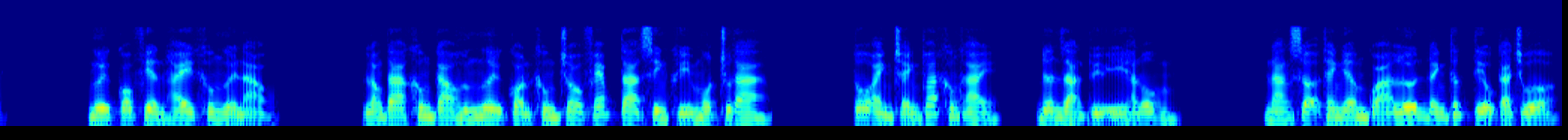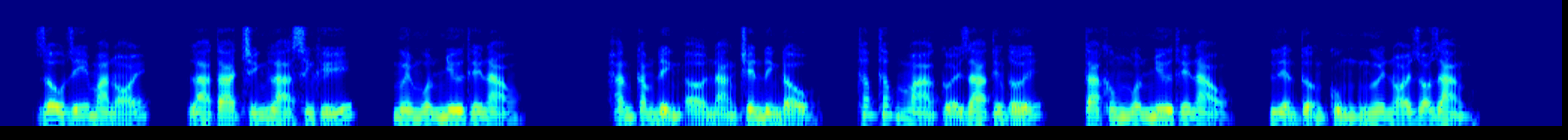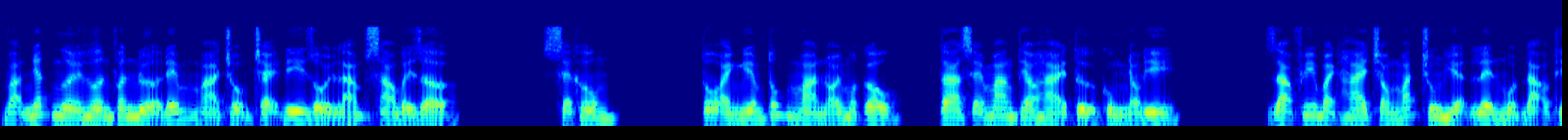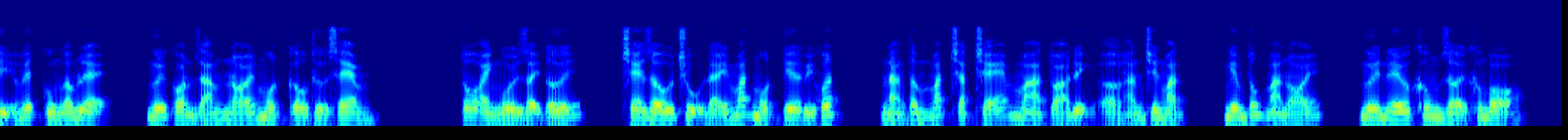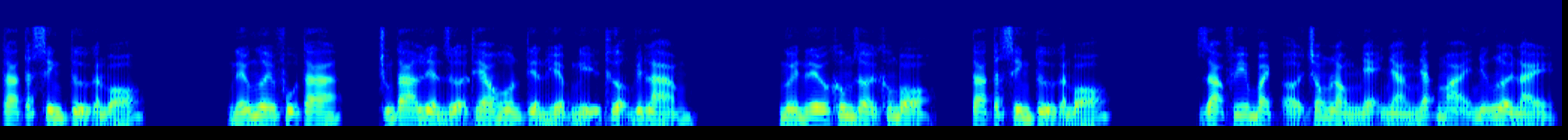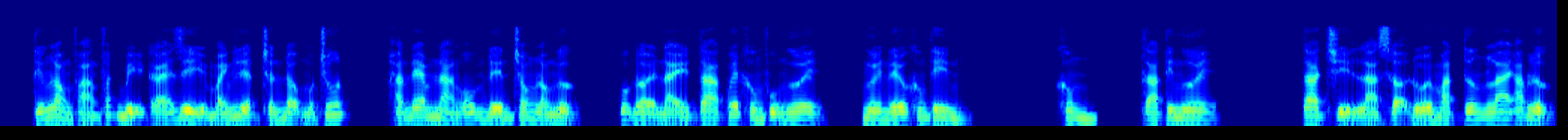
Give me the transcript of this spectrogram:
Ngươi có phiền hay không người nào? Lòng ta không cao hứng ngươi còn không cho phép ta sinh khí một chút ta. Tô ảnh tránh thoát không khai, đơn giản tùy ý hắn ôm. Nàng sợ thanh âm quá lớn đánh thức tiểu cà chua, dầu dĩ mà nói, là ta chính là sinh khí, ngươi muốn như thế nào? Hắn cầm đỉnh ở nàng trên đỉnh đầu, thấp thấp mà cười ra tiếng tới, ta không muốn như thế nào, liền tưởng cùng ngươi nói rõ ràng. Vạn nhất ngươi hơn phân nửa đêm mà trộm chạy đi rồi làm sao bây giờ? Sẽ không. Tô ảnh nghiêm túc mà nói một câu, ta sẽ mang theo hải tử cùng nhau đi. Dạ phi bạch hai tròng mắt trung hiện lên một đạo thị huyết cùng âm lệ, ngươi còn dám nói một câu thử xem. Tô ảnh ngồi dậy tới, che giấu trụ đáy mắt một tia ủy khuất, nàng tâm mắt chặt chẽ mà tỏa định ở hắn trên mặt, nghiêm túc mà nói, ngươi nếu không rời không bỏ, ta tất sinh tử gắn bó. Nếu ngươi phụ ta, chúng ta liền dựa theo hôn tiền hiệp nghị thượng viết làm. Ngươi nếu không rời không bỏ, ta tất sinh tử gắn bó. Dạ phi bạch ở trong lòng nhẹ nhàng nhắc mãi những lời này, tiếng lòng phảng phất bị cái gì mãnh liệt chấn động một chút, hắn đem nàng ôm đến trong lòng ngực, cuộc đời này ta quyết không phụ ngươi, ngươi nếu không tin. Không, ta tin ngươi. Ta chỉ là sợ đối mặt tương lai áp lực.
